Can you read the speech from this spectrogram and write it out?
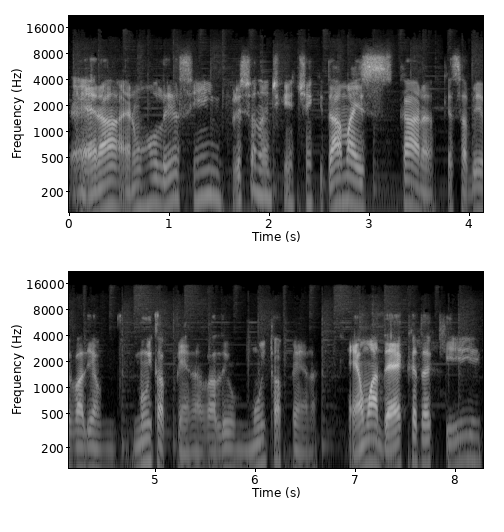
Era, era um rolê assim impressionante que a gente tinha que dar, mas, cara, quer saber? Valia muito a pena, valeu muito a pena. É uma década que,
